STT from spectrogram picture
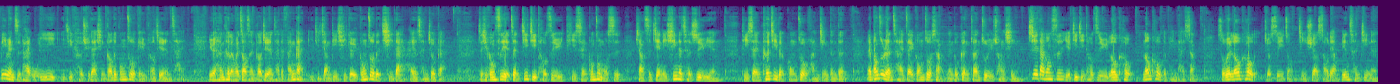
避免指派无意义以及可取代性高的工作给予高阶人才，因为很可能会造成高阶人才的反感，以及降低其对于工作的期待还有成就感。这些公司也正积极投资于提升工作模式，像是建立新的城市语言、提升科技的工作环境等等，来帮助人才在工作上能够更专注于创新。这些大公司也积极投资于 low code、no code 的平台上。所谓 low code 就是一种仅需要少量编程技能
